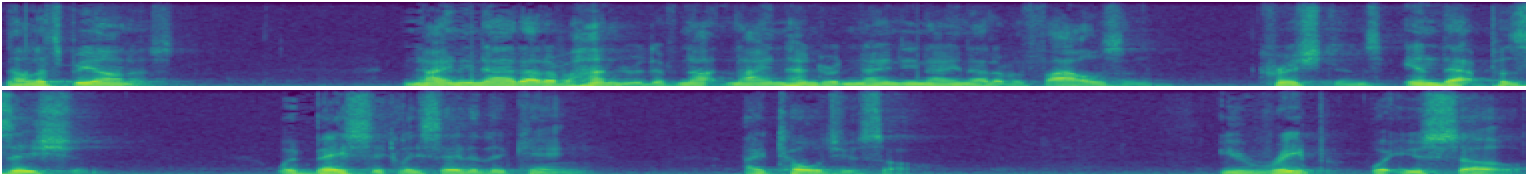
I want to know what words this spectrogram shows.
Now, let's be honest. 99 out of 100, if not 999 out of 1,000 Christians in that position would basically say to the king, I told you so. You reap what you sow.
